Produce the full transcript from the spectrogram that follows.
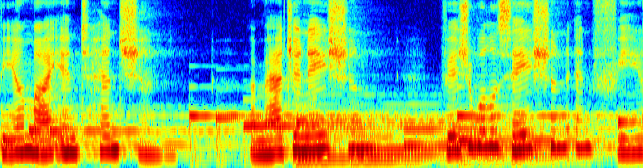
via my intention, imagination, visualization, and feelings.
